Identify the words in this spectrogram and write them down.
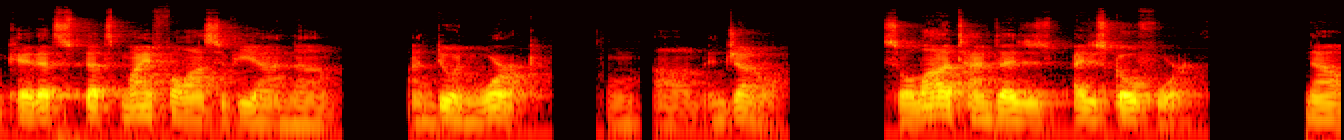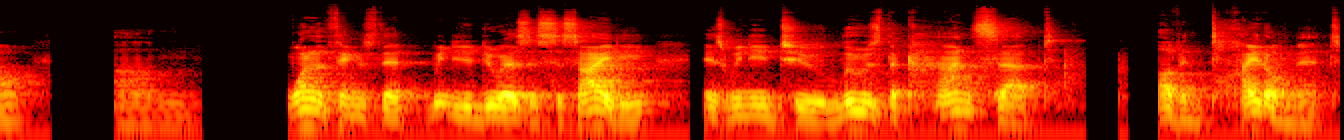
Okay, that's that's my philosophy on uh, on doing work um, in general. So a lot of times I just I just go for it. Now, um, one of the things that we need to do as a society is we need to lose the concept of entitlement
